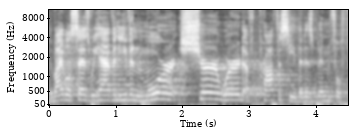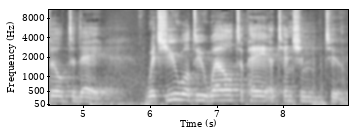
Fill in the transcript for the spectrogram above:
The Bible says we have an even more sure word of prophecy that has been fulfilled today, which you will do well to pay attention to.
